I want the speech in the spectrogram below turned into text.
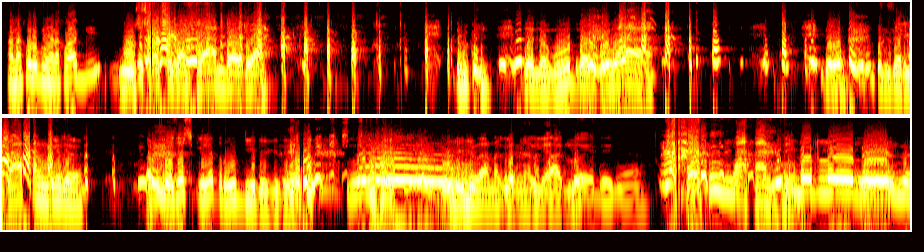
Anakku udah punya anak lagi. Buset bukan janda itu ah. Bukan janda muda itu lah. Udah, udah dari matang gitu. Tapi biasanya skillnya teruji tuh gitu. Gila anak udah punya anak Lihat lagi. dulu ED-nya. Udah lu.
